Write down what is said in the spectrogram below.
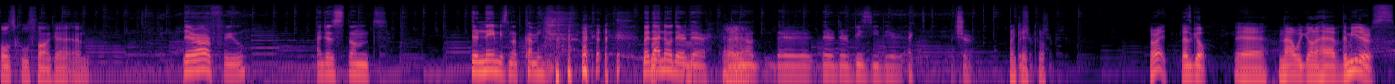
old school funk and, and There are few. I just don't. Their name is not coming, but I know they're there. Yeah, they're yeah. not. They're they're they're busy. They're active for sure. For okay sure, for cool. sure, for sure. All right, let's go. Uh, now we're gonna have the meters,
